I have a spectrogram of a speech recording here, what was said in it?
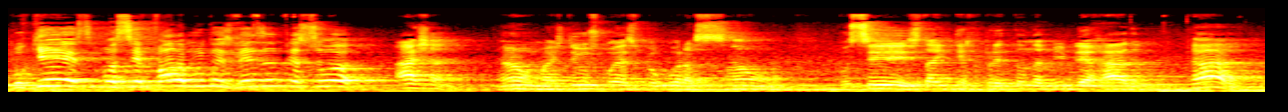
Porque se você fala, muitas vezes a pessoa acha, não, mas Deus conhece o meu coração, você está interpretando a Bíblia errada. Cara,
